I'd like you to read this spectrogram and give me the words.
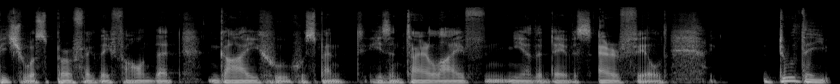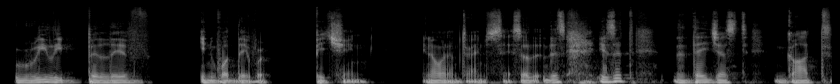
pitch was perfect, they found that guy who, who spent his entire life near the Davis airfield. Do they really believe in what they were pitching? You know what I'm trying to say? So this is it that they just got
